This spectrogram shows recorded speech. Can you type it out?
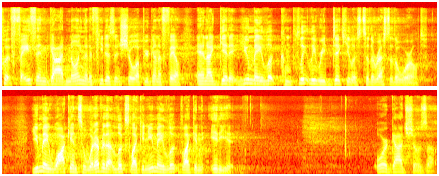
put faith in God, knowing that if He doesn't show up, you're going to fail. And I get it. You may look completely ridiculous to the rest of the world. You may walk into whatever that looks like, and you may look like an idiot. Or God shows up,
